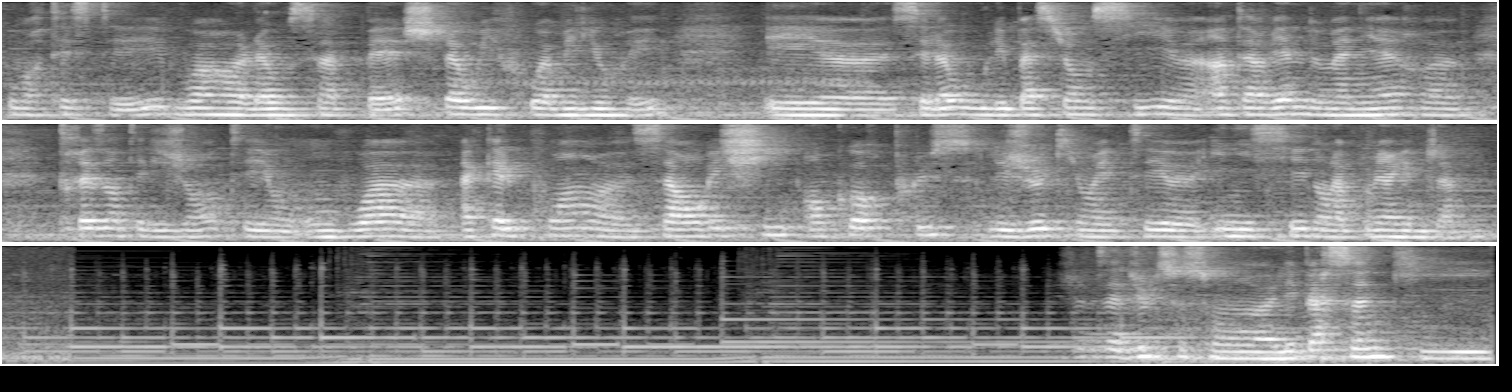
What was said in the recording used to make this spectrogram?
pouvoir tester, voir là où ça pêche, là où il faut améliorer. Et c'est là où les patients aussi interviennent de manière très intelligente et on, voit à quel point ça enrichit encore plus les jeux qui ont été initiés dans la première Game Jam. Les jeunes adultes, ce sont les personnes qui,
